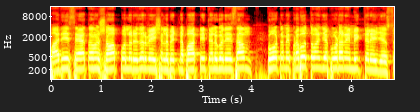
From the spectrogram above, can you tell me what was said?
పది శాతం షాపుల్లో రిజర్వేషన్లు పెట్టిన పార్టీ తెలుగుదేశం కూటమి ప్రభుత్వం అని చెప్పి కూడా నేను మీకు తెలియజేస్తున్నాను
